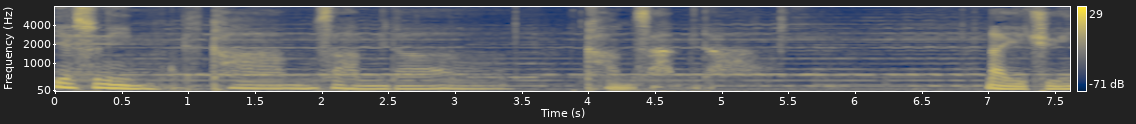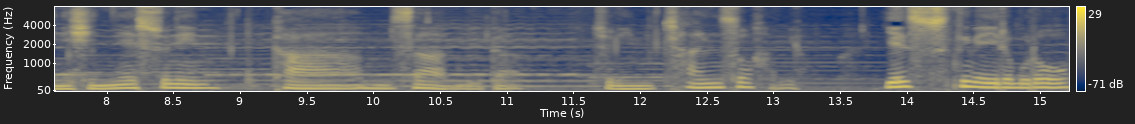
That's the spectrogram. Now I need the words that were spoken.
예수님, 감사합니다. 감사합니다. 나의 주인이신 예수님, 감사합니다. 주님 찬송하며 예수님의 이름으로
